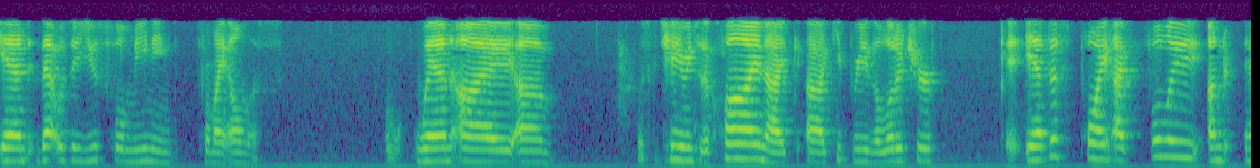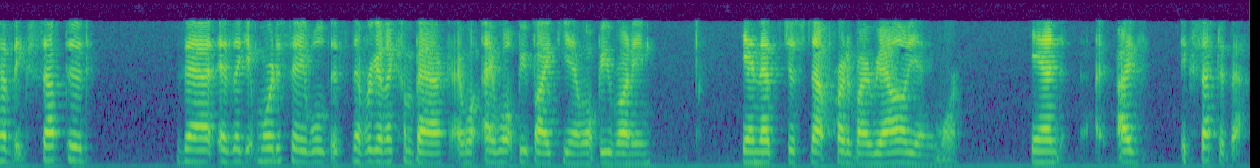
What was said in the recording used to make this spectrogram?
and that was a useful meaning for my illness. When I um, was continuing to decline, I uh, keep reading the literature. At this point, I fully under, have accepted that as I get more disabled, it's never going to come back. I won't, won't be biking, I won't be running, and that's just not part of my reality anymore. And I, I've accepted that.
